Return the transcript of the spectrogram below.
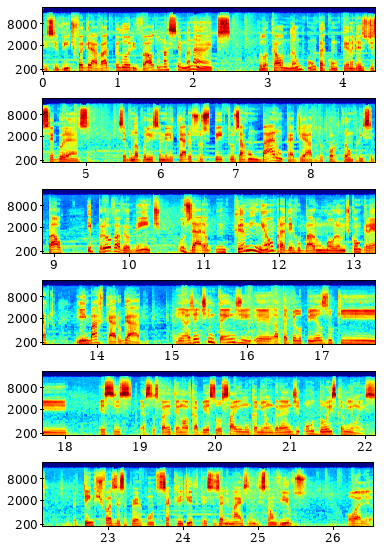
Esse vídeo foi gravado pelo Orivaldo uma semana antes. O local não conta com câmeras de segurança. Segundo a Polícia Militar, os suspeitos arrombaram o cadeado do portão principal e provavelmente usaram um caminhão para derrubar um mourão de concreto e embarcar o gado. A gente entende, é, até pelo peso, que esses, essas 49 cabeças ou saiu num caminhão grande ou dois caminhões. Eu tenho que te fazer essa pergunta. Você acredita que esses animais ainda estão vivos? Olha,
